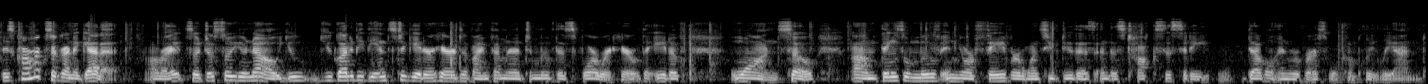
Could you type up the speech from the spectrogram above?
these karmics are going to get it. All right. So just so you know, you you got to be the instigator here, Divine Feminine, to move this forward here with the Eight of Wands. So um, things will move in your favor once you do this, and this toxicity, Devil in reverse, will completely end.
